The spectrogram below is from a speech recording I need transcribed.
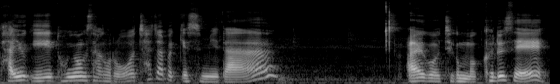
다육이 동영상으로 찾아뵙겠습니다. 아이고 지금 뭐 그릇에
